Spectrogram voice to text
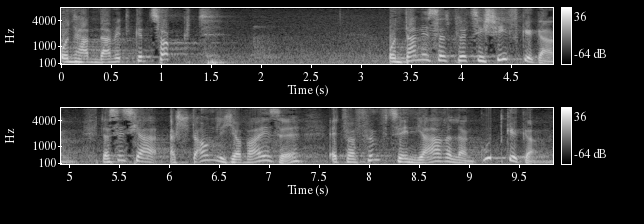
und haben damit gezockt. Und dann ist das plötzlich schiefgegangen. Das ist ja erstaunlicherweise etwa 15 Jahre lang gut gegangen.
